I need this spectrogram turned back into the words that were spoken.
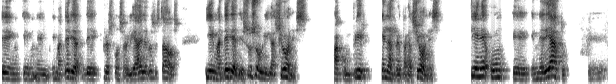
en, en, materia de responsabilidades de los estados y en materia de sus obligaciones a cumplir en las reparaciones, tiene un eh, inmediato eh,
